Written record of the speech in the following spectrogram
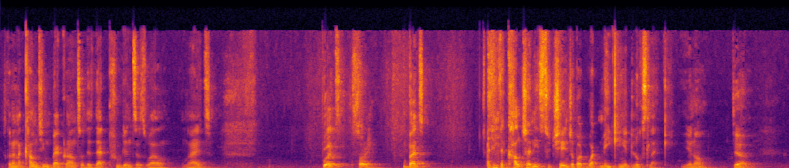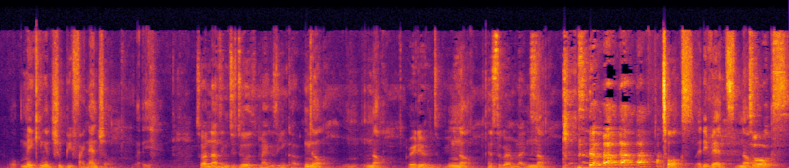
he's got an accounting background, so there's that prudence as well, right? But, sorry. But I think the culture needs to change about what making it looks like, you know? Yeah. Making it should be financial. It's nothing to do with magazine cover, No, no, radio interview, no, Instagram likes, no. Talks at events, no. talks,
